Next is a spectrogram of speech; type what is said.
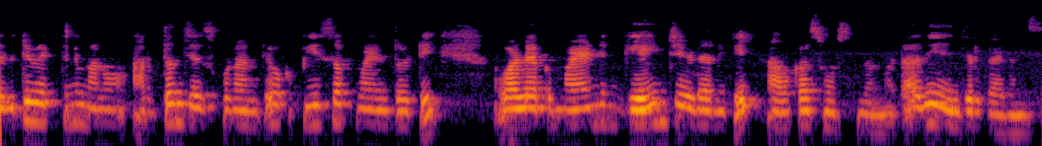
ఎదుటి వ్యక్తిని మనం అర్థం చేసుకోవడానికి ఒక పీస్ ఆఫ్ మైండ్ తోటి వాళ్ళ యొక్క మైండ్ని గెయిన్ చేయడానికి అవకాశం వస్తుంది అనమాట అది angel guidance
